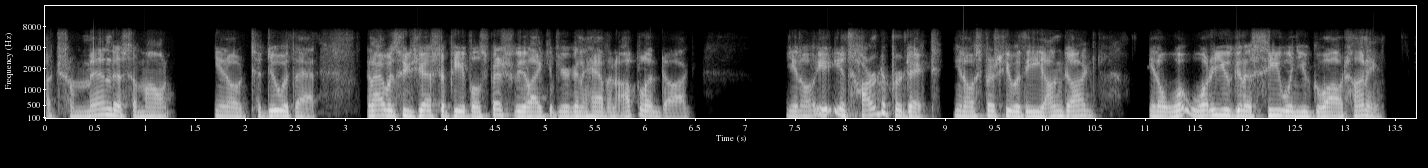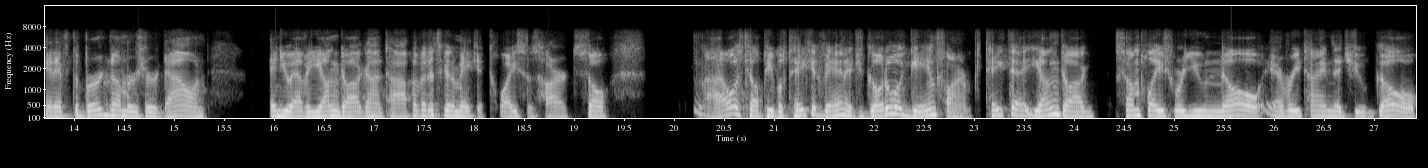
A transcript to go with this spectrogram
a tremendous amount, you know, to do with that. And I would suggest to people, especially like if you're going to have an upland dog, you know, it, it's hard to predict, you know, especially with a young dog. You know, what what are you going to see when you go out hunting? And if the bird numbers are down, and you have a young dog on top of it, it's going to make it twice as hard. So I always tell people take advantage, go to a game farm, take that young dog someplace where you know every time that you go,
